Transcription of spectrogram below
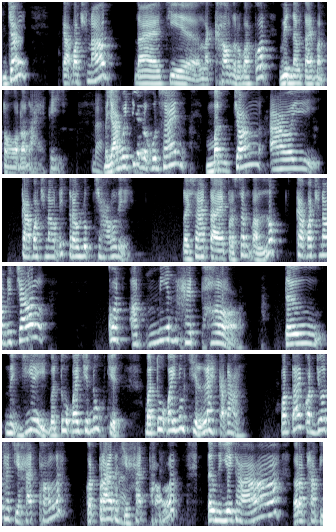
អញ្ចឹងការបោះឆ្នោតដែលជាលខោនរបស់គាត់វានៅតែបន្តដដែលទេម្យ៉ាងមួយទៀតលោកហ៊ុនសែន មិនចង់ឲ្យការបោះឆ្នោតនេះត្រូវលុបចោលទេដោយសារតែប្រសិនបើលុបការបោះឆ្នោតនេះចោលគាត់អត់មានហេតុផលទៅនិយាយបើទោះបីជានោះជាបើទោះបីនោះជាលេសក៏ដោយប៉ុន្តែគាត់យល់ថាជាហេតុផលគាត់ប្រើថាជាហេតុផលទៅនិយាយថារដ្ឋាភិ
